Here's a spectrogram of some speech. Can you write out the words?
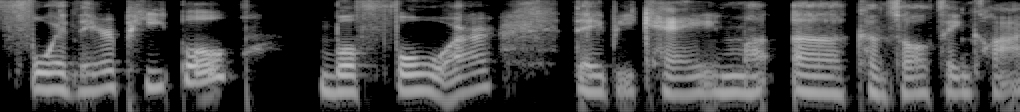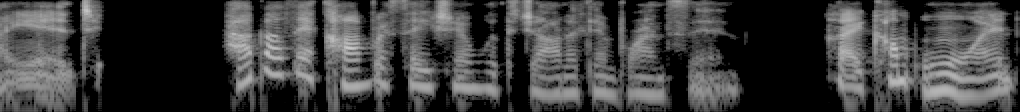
for their people before they became a consulting client. How about that conversation with Jonathan Brunson? Like, come on.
